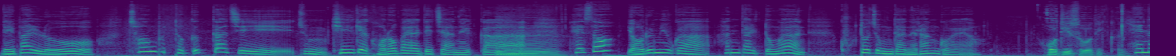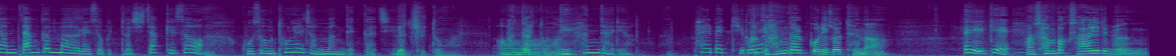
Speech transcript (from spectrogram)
내 발로 처음부터 끝까지 좀 길게 걸어봐야 되지 않을까 음. 해서 여름 휴가 한 달 동안 국토종단을 한 거예요. 어디서 어디까지? 해남 땅끝 마을에서부터 시작해서 고성 통일 전망대까지요. 며칠 동안? 어, 한달 동안? 네, 한 달이요. 800km. 그렇게 한 달 거리가 되나? 네, 이렇게 한 3박 4일이면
